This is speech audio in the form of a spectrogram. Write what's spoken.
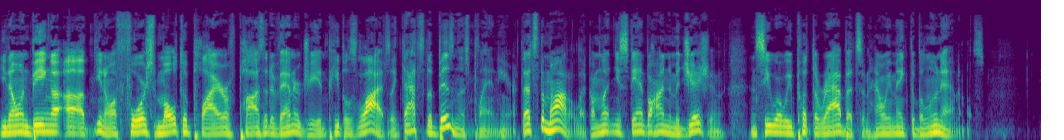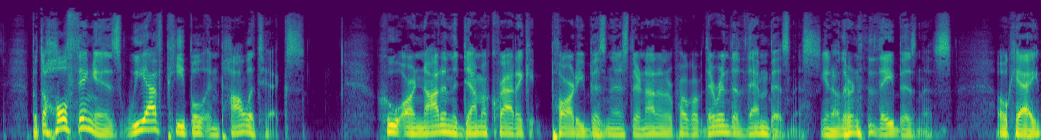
you know, and being a, a you know a force multiplier of positive energy in people's lives. Like that's the business plan here. That's the model. Like I'm letting you stand behind the magician and see where we put the rabbits and how we make the balloon animals. But the whole thing is, we have people in politics who are not in the Democratic Party business. They're not in the Republican. They're in the them business. You know, they're in the they business. Okay.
